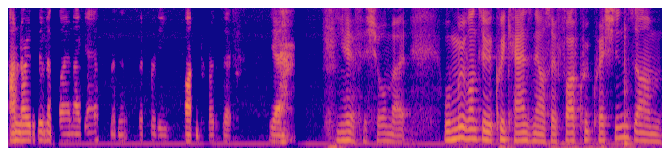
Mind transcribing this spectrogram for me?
I know live and learn, I guess, and it's a pretty fun process. Yeah. Yeah, for sure, mate. We'll move on to quick hands now. So five quick questions. Um,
